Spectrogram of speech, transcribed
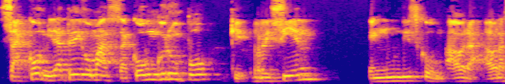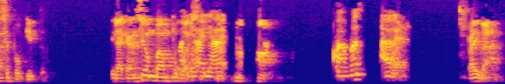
sacó, mira, te digo más, sacó un grupo que recién en un disco, ahora, ahora hace poquito. Y la canción va un poco Vale, así. vale, Vamos a ver. Ahí va.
